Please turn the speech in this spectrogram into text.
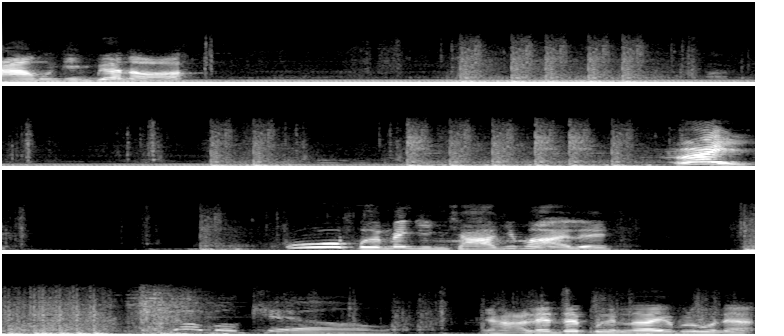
อ้าว มึงทิ้งเพื่อนเหรอ เฮ้ย อู้ปืนแม่งยิงช้าชิบหายเลย Double kill. อย่าหาเล่นด้วยปืนอะไรก็ไม่รู้เนี่ย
